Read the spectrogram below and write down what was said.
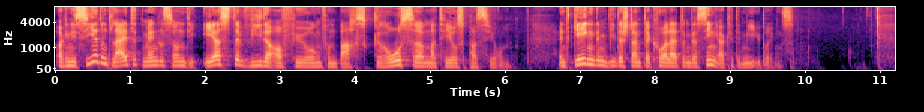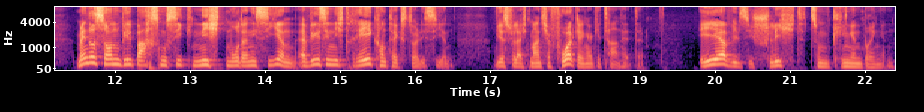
organisiert und leitet Mendelssohn die erste Wiederaufführung von Bachs großer Matthäus-Passion. Entgegen dem Widerstand der Chorleitung der Singakademie übrigens. Mendelssohn will Bachs Musik nicht modernisieren, er will sie nicht rekontextualisieren, wie es vielleicht mancher Vorgänger getan hätte. Er will sie schlicht zum Klingen bringen,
